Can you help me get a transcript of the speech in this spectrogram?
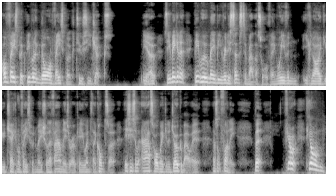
On Facebook, people don't go on Facebook to see jokes. You know, so you're making it. People who may be really sensitive about that sort of thing, or even you can argue checking on Facebook to make sure their families are okay. Went to their concert? They see some asshole making a joke about it. That's not funny. But if you're if you're on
